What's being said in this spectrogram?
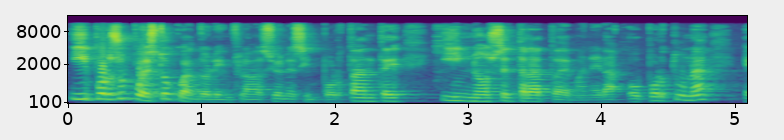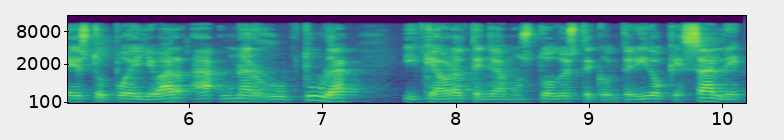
Y por supuesto, cuando la inflamación es importante y no se trata de manera oportuna, esto puede llevar a una ruptura y que ahora tengamos todo este contenido que sale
